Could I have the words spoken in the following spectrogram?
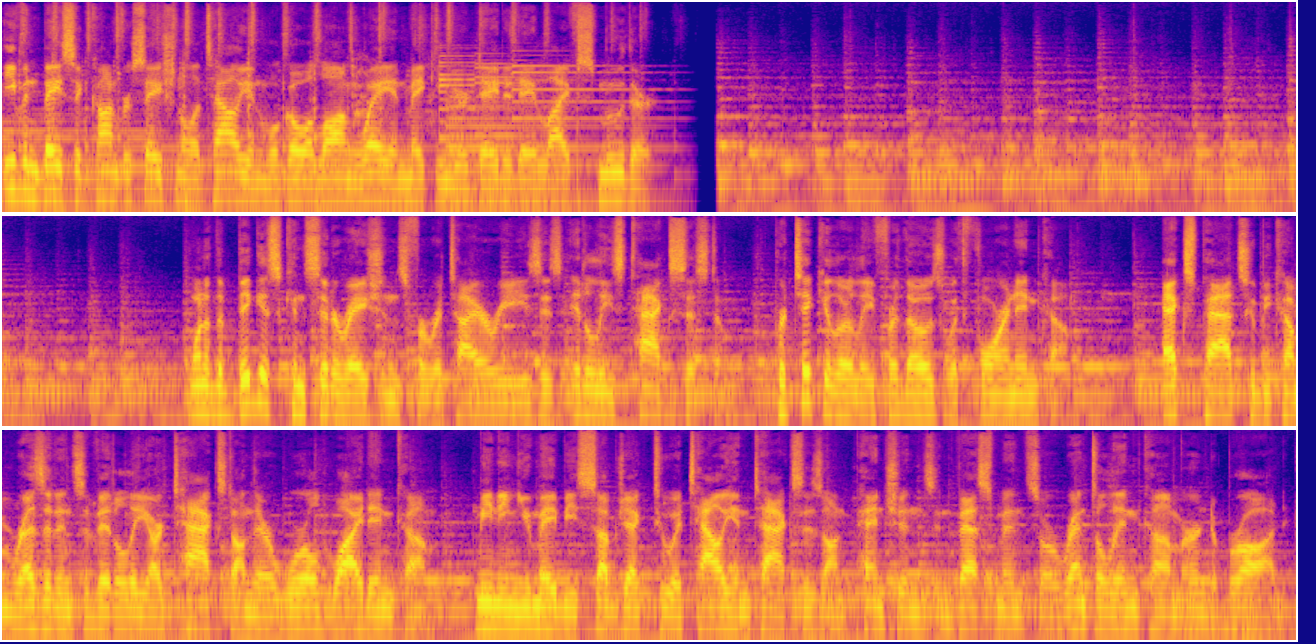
Even basic conversational Italian will go a long way in making your day-to-day -day life smoother. One of the biggest considerations for retirees is Italy's tax system, particularly for those with foreign income. Expats who become residents of Italy are taxed on their worldwide income, meaning you may be subject to Italian taxes on pensions, investments, or rental income earned abroad.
